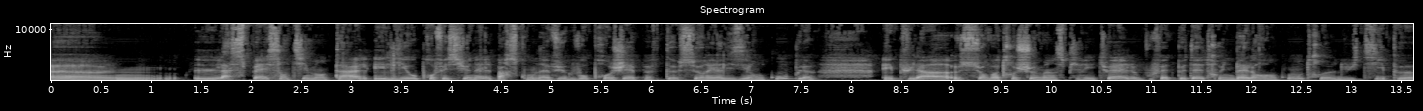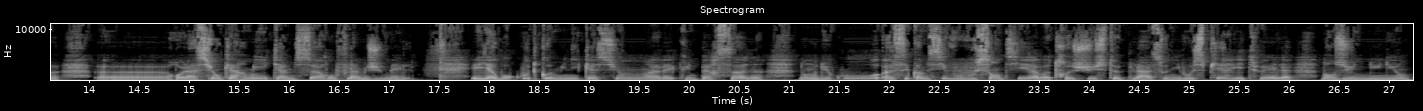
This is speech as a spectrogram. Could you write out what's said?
Euh, l'aspect sentimental est lié au professionnel parce qu'on a vu que vos projets peuvent se réaliser en couple. Et puis là, sur votre chemin spirituel, vous faites peut-être une belle rencontre du type euh, relation karmique, âme sœur ou flamme jumelle. Et il y a beaucoup de communication avec une personne. Donc du coup, c'est comme si vous vous sentiez à votre juste place au niveau spirituel dans une union.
